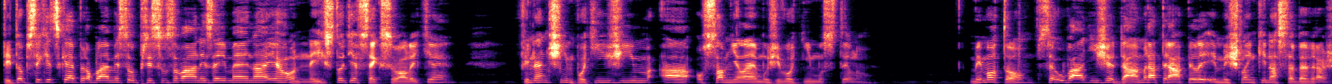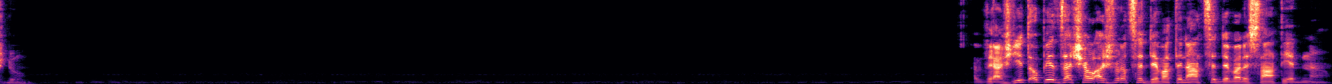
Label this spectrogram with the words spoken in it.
Tyto psychické problémy jsou přisuzovány zejména jeho nejistotě v sexualitě, finančním potížím a osamělému životnímu stylu. Mimo to se uvádí, že Dámra trápily i myšlenky na sebevraždu. Vraždit opět začal až v roce 1991.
